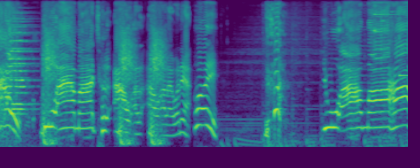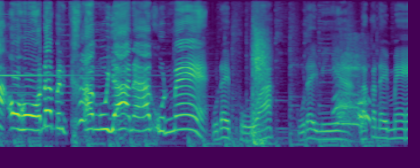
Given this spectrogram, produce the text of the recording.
เอ้ากูอามาเชอเอาเอาอะไรวะเนี่ย เฮ้ย ยูอามาฮะ โอ้โห ได้เป็นคางูยะนะคุณแม่ กูได้ผัว กูได้เมีย แล้วก็ได้แม่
